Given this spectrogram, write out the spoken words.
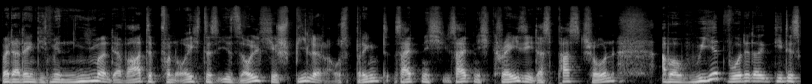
weil da denke ich mir, niemand erwartet von euch, dass ihr solche Spiele rausbringt. Seid nicht, seid nicht crazy, das passt schon. Aber weird wurde da die Diskussion,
